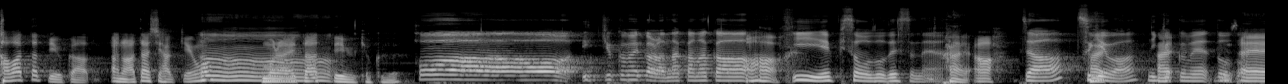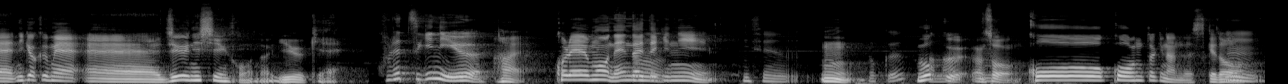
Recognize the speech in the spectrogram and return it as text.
変わったっていうか、あの、新しい発見をももらえたっていう曲。はあ1曲目からなかなかあ。いいエピソードですね。はい、あ。じゃあ次は？2はい。曲目どうぞ、えー、2曲目、えー、十二進法の遊景。これ次に言う？はい。これも年代的に、2006うん。か僕、なそう、高校の時なんですけど、うん。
